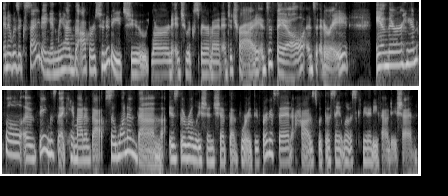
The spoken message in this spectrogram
And it was exciting. And we had the opportunity to learn and to experiment and to try and to fail and to iterate. And there are a handful of things that came out of that. So, one of them is the relationship that Forward Through Ferguson has with the St. Louis Community Foundation.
